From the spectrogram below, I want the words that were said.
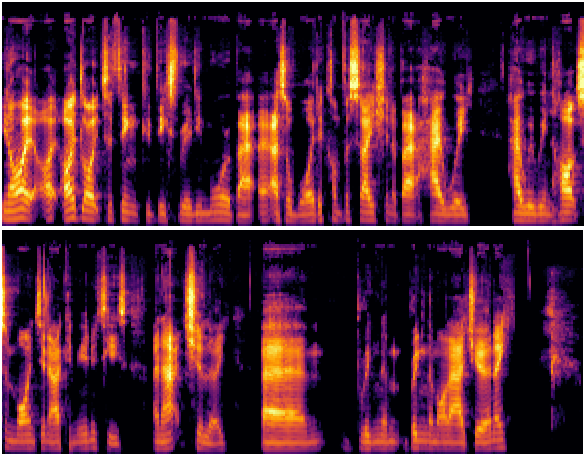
you know, I, I, would like to think of this really more about as a wider conversation about how we how we win hearts and minds in our communities and actually um, bring them bring them on our journey.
